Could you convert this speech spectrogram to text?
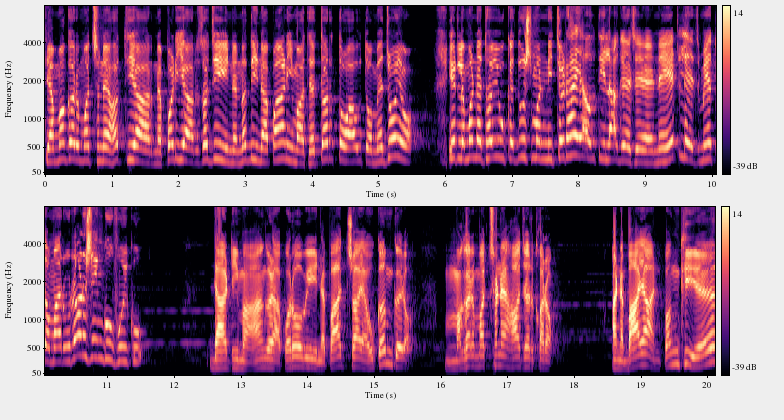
ત્યાં મગરમચ્છને હથિયાર ને પડિયાર સજીને નદીના પાણીમાંથી તરતો આવતો મેં જોયો. એટલે મને થયું કે દુશ્મનની ચઢાઈ આવતી લાગે છે ને એટલે જ મેં તો મારું રણશીંગું ફૂંક્યું. દાઢીમાં આંગળા પરોવીને પાતશાહે હુકમ કર્યો. મગરમચ્છને હાજર કરો. અને બાયાન પંખીએ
